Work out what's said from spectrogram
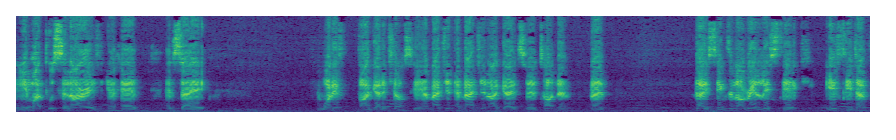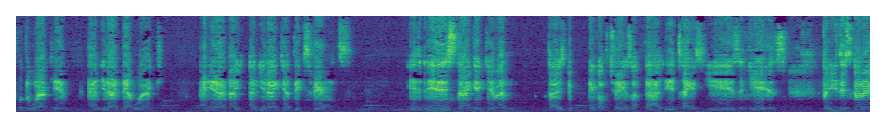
You might put scenarios in your head and say, "What if I go to Chelsea? Imagine, imagine I go to Tottenham." But those things are not realistic if you don't put the work in and you don't network and you don't and you don't get the experience. You, you just don't get given those big opportunities like that. It takes years and years, but you just got to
